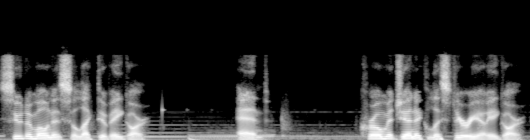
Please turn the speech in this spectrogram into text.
Pseudomonas selective agar. And chromogenic listeria agar.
